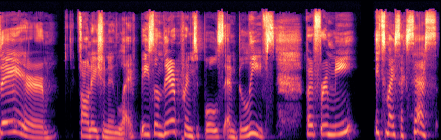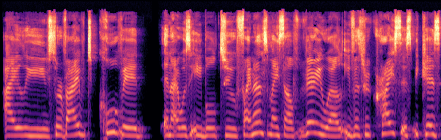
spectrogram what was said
their foundation in life, based on their principles and beliefs. But for me, it's my success. I survived COVID and I was able to finance myself very well, even through crisis, because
